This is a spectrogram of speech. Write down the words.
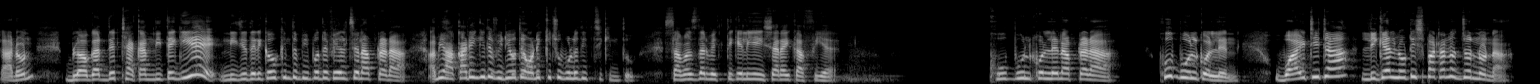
কারণ ব্লগারদের ঠেকান দিতে গিয়ে নিজেদেরকেও কিন্তু বিপদে ফেলছেন আপনারা। আমি আকার ইঙ্গিতে ভিডিওতে অনেক কিছু বলে দিচ্ছি কিন্তু। সমাজদার ব্যক্তিকে নিয়ে ইশারাই কাফি হ্যায়। খুব ভুল করলেন আপনারা। খুব ভুল করলেন। ওয়াইটিটা লিগ্যাল নোটিশ পাঠানোর জন্য না।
